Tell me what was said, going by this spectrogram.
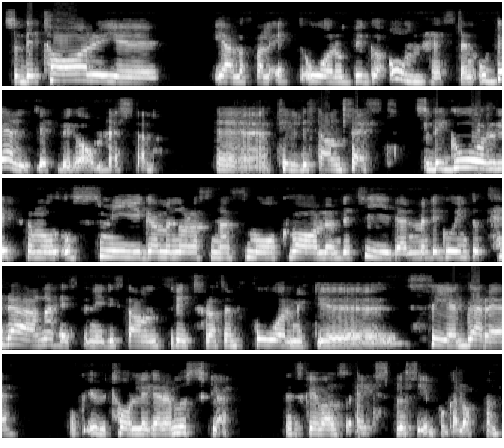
Så det tar ju i alla fall ett år att bygga om hästen, ordentligt bygga om hästen eh, till distanshäst. Så det går liksom att, att smyga med några sådana små kval under tiden. Men det går inte att träna hästen i distansritt för att den får mycket segare och uthålligare muskler. Den ska ju vara så explosiv på galoppen.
